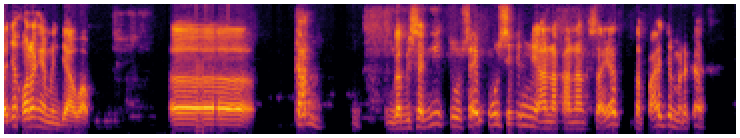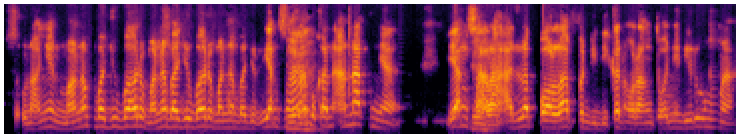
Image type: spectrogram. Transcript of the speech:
Banyak orang yang menjawab, e, Kang, nggak bisa gitu, saya pusing nih anak-anak saya, tetap aja mereka unanya mana baju baru, mana baju baru, mana baju Yang salah yeah. bukan anaknya, yang yeah. salah adalah pola pendidikan orang tuanya di rumah.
